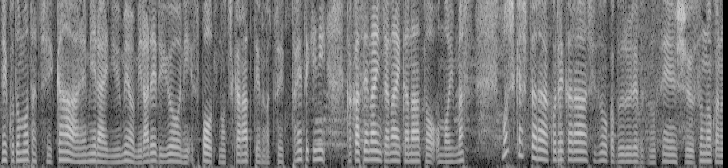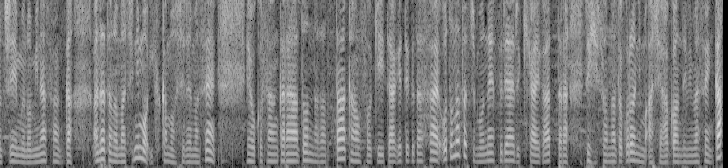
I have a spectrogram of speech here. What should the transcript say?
えー、子どもたちが、え、未来に夢を見られるようにスポーツの力っていうのが絶対的に欠かせないんじゃないかなと思います。もしかしたらこれから静岡ブルーレブズの選手その他のチームの皆さんがあなたの街にも行くかもしれません、えお子さんからどんなだった？感想を聞いてあげてください。大人たちもね触れ合える機会があったらぜひそんなところにも足を運んでみませんか？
